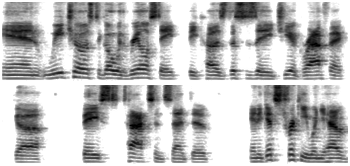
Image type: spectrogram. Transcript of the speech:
And we chose to go with real estate because this is a geographic uh, based tax incentive and it gets tricky when you have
